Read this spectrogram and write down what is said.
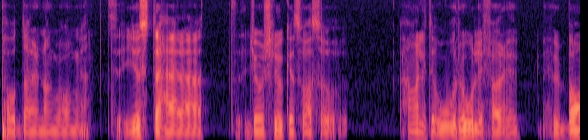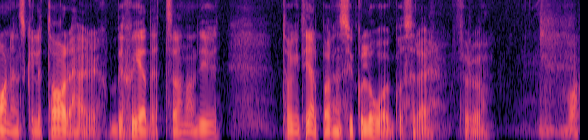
poddar någon gång att just det här att George Lucas var så, han var lite orolig för hur, hur barnen skulle ta det här beskedet så han hade ju tagit hjälp av en psykolog och sådär för att Va?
